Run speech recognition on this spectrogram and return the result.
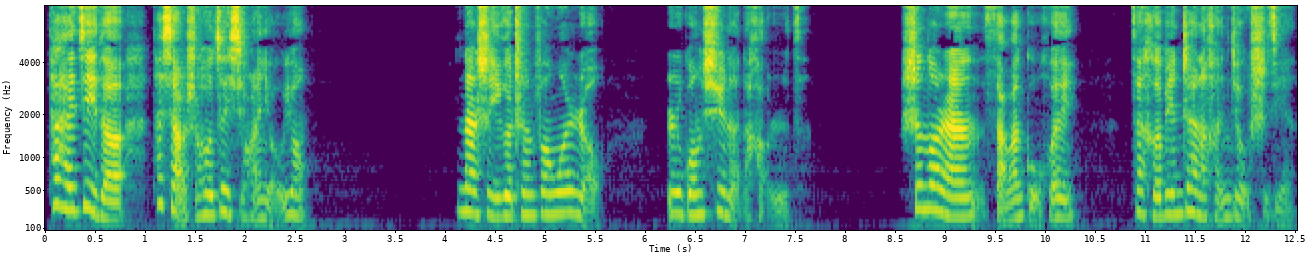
他还记得，他小时候最喜欢游泳。那是一个春风温柔、日光煦暖的好日子。施诺然撒完骨灰，在河边站了很久时间。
